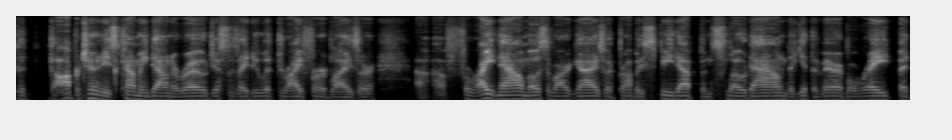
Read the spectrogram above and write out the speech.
the, the opportunities coming down the road, just as they do with dry fertilizer. Uh, for right now, most of our guys would probably speed up and slow down to get the variable rate. But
